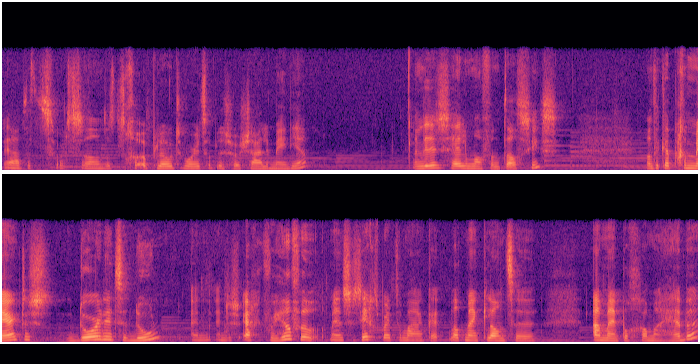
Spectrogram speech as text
ja, dat, soort, dat geüpload wordt op de sociale media. En dit is helemaal fantastisch. Want ik heb gemerkt dus door dit te doen en, en dus eigenlijk voor heel veel mensen zichtbaar te maken wat mijn klanten aan mijn programma hebben,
